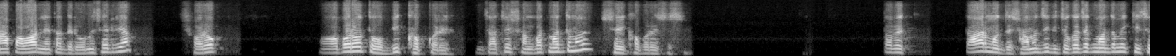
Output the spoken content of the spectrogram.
না পাওয়া নেতাদের অনুসারীরা সড়ক অবরোধ ও বিক্ষোভ করে। জাতীয় সংবাদ মাধ্যমে সেই খবর এসেছে। তবে তার মধ্যে সামাজিক যোগাযোগ মাধ্যমে কিছু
